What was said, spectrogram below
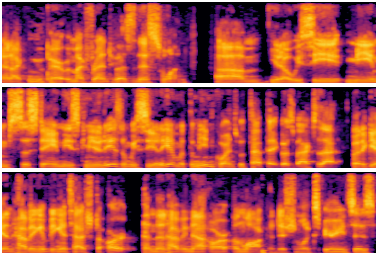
and I can compare it with my friend who has this one. Um, you know, we see memes sustain these communities, and we see it again with the meme coins with Pepe. It goes back to that. But again, having it being attached to art and then having that art unlock additional experiences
